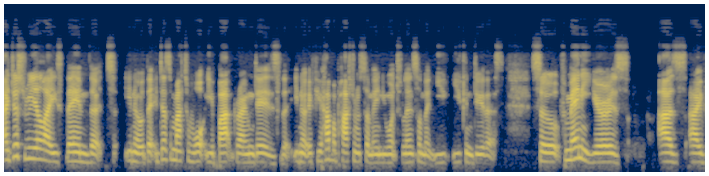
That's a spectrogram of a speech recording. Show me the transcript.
I just realized then that you know that it doesn't matter what your background is that you know if you have a passion for something you want to learn something you you can do this. So for many years as I've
